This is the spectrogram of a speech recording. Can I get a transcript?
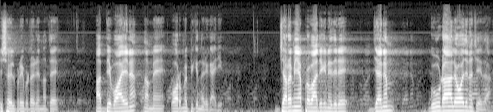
ഈശോയിൽ പ്രിയപ്പെട്ടവർ ഇന്നത്തെ ആദ്യ വായന നമ്മെ ഓർമ്മിപ്പിക്കുന്ന ഒരു കാര്യം. ജറമിയ പ്രവാചകനെതിരെ ജനം ഗൂഢാലോചന ചെയ്താണ്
